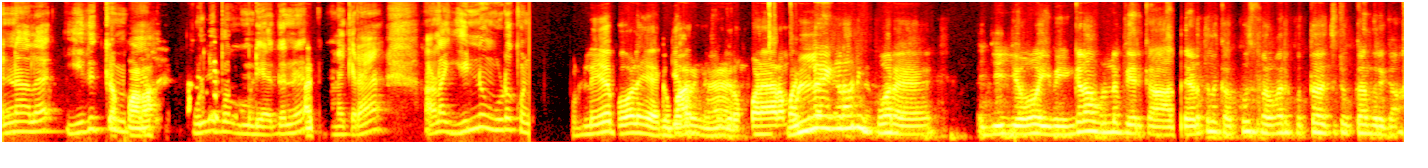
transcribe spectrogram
என்னால இதுக்கு உள்ள போக முடியாதுன்னு நினைக்கிறேன். ஆனா இன்னும் கூட கொஞ்சம் உள்ளேயே போலையே ரொம்ப நேரமா உள்ள எங்கடா நீ போற? ஐயோ இவன் எங்கடா உள்ள போயிருக்கான் அந்த இடத்துல கக்கூஸ் போற மாதிரி குத்த வச்சுட்டு உட்கார்ந்துருக்கான்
